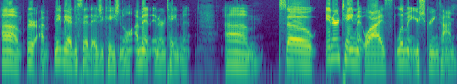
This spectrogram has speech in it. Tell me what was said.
Um, or uh, maybe I just said educational. I meant entertainment. Um, so, entertainment wise, limit your screen time.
